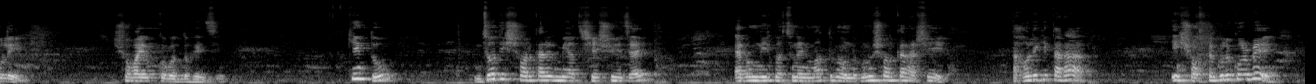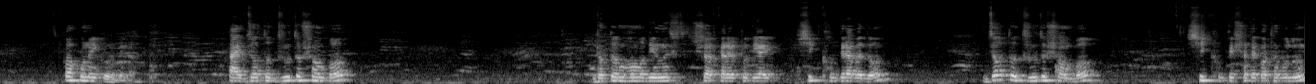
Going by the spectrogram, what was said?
বলে সবাই ঐক্যবদ্ধ হয়েছি। কিন্তু যদি সরকারের মেয়াদ শেষ হয়ে যায় এবং নির্বাচনের মাধ্যমে অন্য কোনো সরকার আসে, তাহলে কি তারা এই সংস্কারগুলো করবে? কখনোই করবে না। তাই যত দ্রুত সম্ভব ডক্টর মোহাম্মদ ইউনুস সরকারের প্রতি শিক্ষকদের আবেদন, যত দ্রুত সম্ভব শিক্ষকদের সাথে কথা বলুন।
